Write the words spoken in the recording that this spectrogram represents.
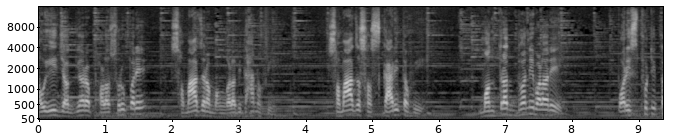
आउर फल स्वरूपले समाज र मङ्गलिधानज संस्कार हे मन्त्री बलर परिस्फुटित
